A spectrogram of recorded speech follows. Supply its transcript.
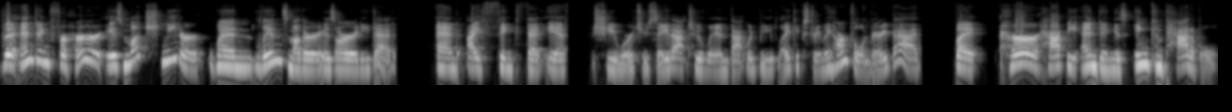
the ending for her is much neater when Lynn's mother is already dead. And I think that if she were to say that to Lynn, that would be like extremely harmful and very bad. But her happy ending is incompatible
